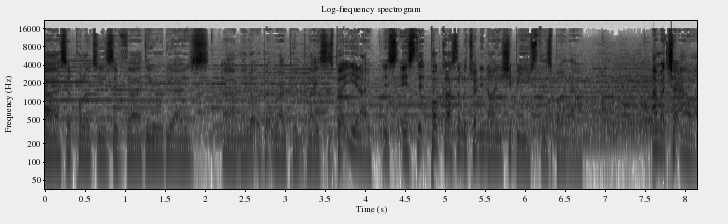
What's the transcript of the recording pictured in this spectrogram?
Uh, so apologies if uh, the audio's um, a little bit ropey in places. But you know, it's, it's the podcast number 29. You should be used to this by now. Amateur hour.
